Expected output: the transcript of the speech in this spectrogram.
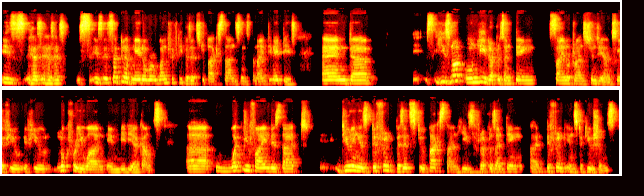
is has has has is, is said to have made over 150 visits to Pakistan since the 1980s and uh, he's not only representing Sinotrans Xinjiang. So if you if you look for Yuan in media accounts, uh, what you find is that during his different visits to Pakistan, he's representing uh, different institutions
